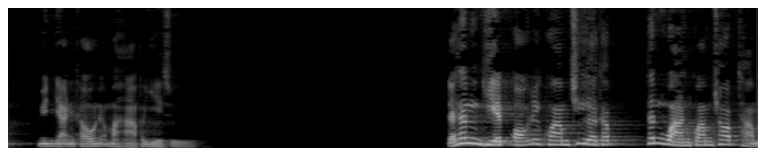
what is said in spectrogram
ำวิญญาณเขาเนี่ยมาหาพระเยซู แต่ท่านเหยียดออกด้วยความเชื่อครับ ท่านหวานความชอบธรรม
